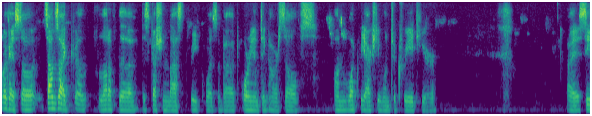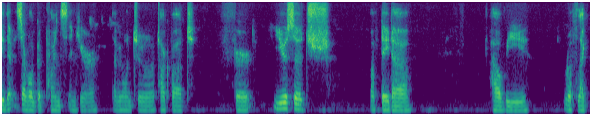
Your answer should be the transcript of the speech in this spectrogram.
Okay, so it sounds like a lot of the discussion last week was about orienting ourselves on what we actually want to create here. I see there several good points in here that we want to talk about for usage of data, how we reflect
